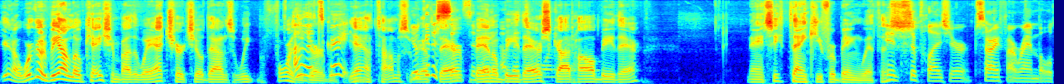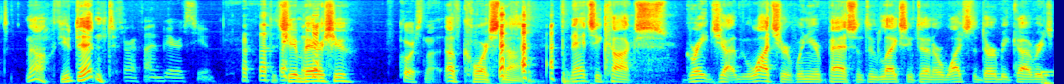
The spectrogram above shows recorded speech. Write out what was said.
you know, we're going to be on location, by the way, at Churchill Downs the week before the Oh, Derby. that's great. Yeah, Thomas will You'll be up there. Ben it. will be there. Scott wanna- Hall will be there. Nancy, thank you for being with us. It's a pleasure. Sorry if I rambled. no, you didn't. Sorry if I embarrassed you. Did she embarrass you? of course not. Of course not. Nancy Cox, great job. Watch her when you're passing through Lexington or watch the Derby coverage.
